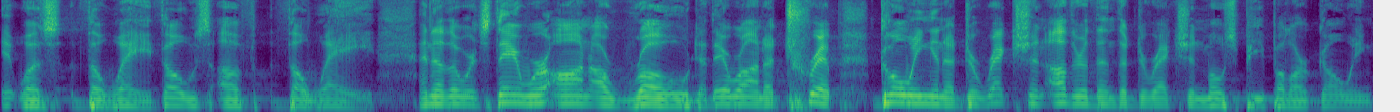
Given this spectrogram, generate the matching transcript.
It was the way, those of the way. In other words, they were on a road, they were on a trip going in a direction other than the direction most people are going.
